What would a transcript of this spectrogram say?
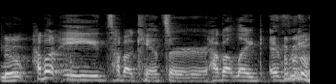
nope. How about AIDS? How about cancer? How about like every about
